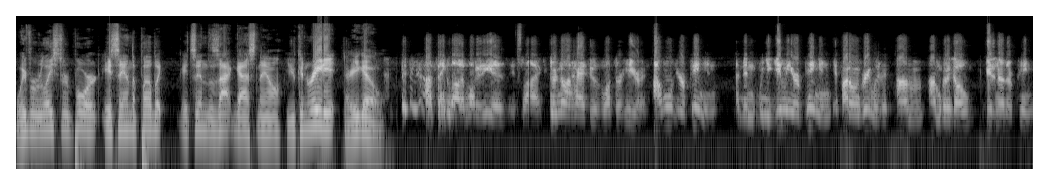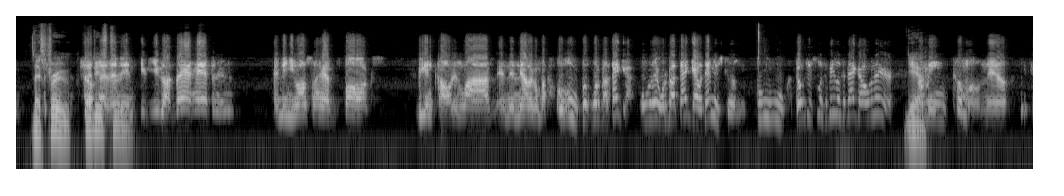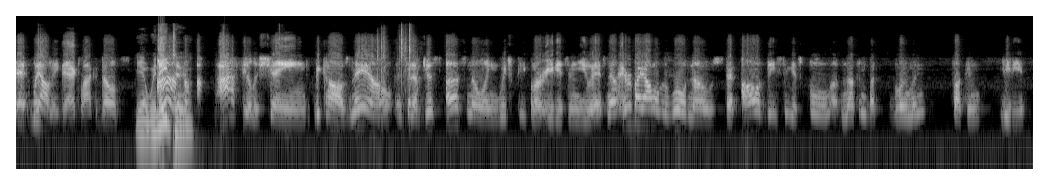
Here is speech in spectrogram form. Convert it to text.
We've released the report. It's in the public. It's in the zeitgeist now. You can read it. There you go. I think a lot of what it is, it's like they're not happy with what they're hearing. I want your opinion, and then when you give me your opinion, if I don't agree with it, I'm I'm going to go get another opinion. That's true. So, That is and, true. And then you- got that happening, and then you also have Fox being caught in lies, and then now they're going, to oh, but what about that guy over there? What about that guy with that news company? Ooh, don't just look at me, look at that guy over there. Yeah. I mean, come on now. Eh, We all need to act like adults. Yeah, we need I'm- to. I, I feel ashamed because now, instead of just us knowing which people are idiots in the U.S., now everybody all over the world knows that all of D.C. is full of nothing but blooming fucking idiots.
